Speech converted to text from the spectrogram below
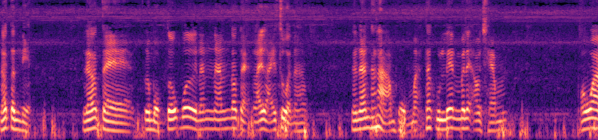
แล้วแต่เน็ต แล้วแต่ระบบโซฟต์เวอร์นั้นๆ แล้วแต่หลาย ๆ ส่วนนะครับ ดังนั้นถ้าถามผมอะถ้าคุณเล่นไม่ได้เอาแชมป์เพราะว่า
